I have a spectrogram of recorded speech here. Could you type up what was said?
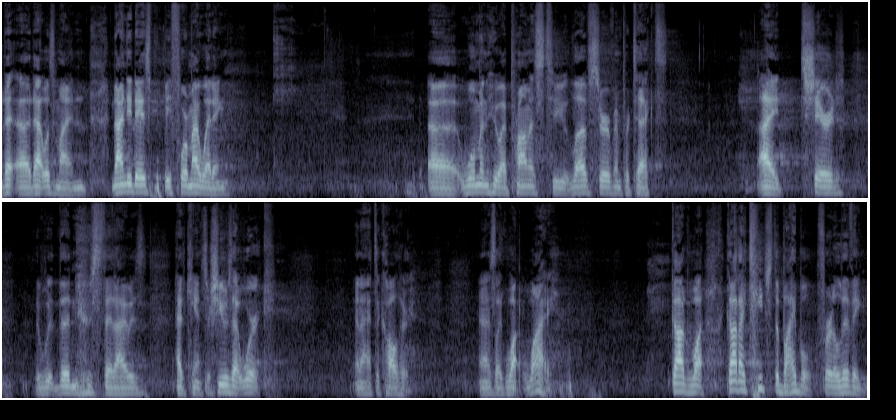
that, uh, that was mine. 90 days before my wedding, a woman who I promised to love, serve, and protect, I shared the, the news that I was, had cancer. She was at work, and I had to call her. And I was like, What why? God, why? God, I teach the Bible for a living.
